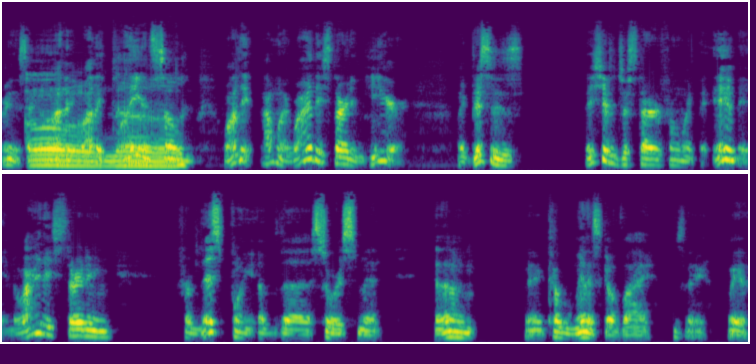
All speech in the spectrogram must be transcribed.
Wait a second. why are they, why are they Oh, playing no. so? Why are they? I'm like, why are they starting here? Like this is. They should have just started from like the end. end. Why are they starting from this point of the swordsmith? And then, then a couple minutes go by. It's like, wait,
